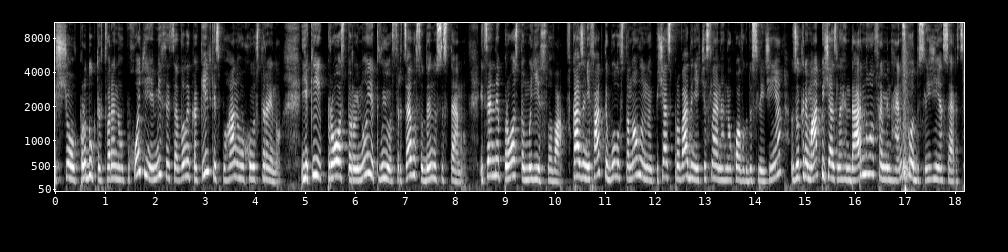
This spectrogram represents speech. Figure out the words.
що в продуктах тваринного походження міститься велика кількість поганого холестерину, який просто руйнує твою серцево-судинну систему. І це не просто мої слова. Вказані факти було встановлено під час проведення численних наукових досліджень, зокрема під час легендарного фремінгемського дослідження серця.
